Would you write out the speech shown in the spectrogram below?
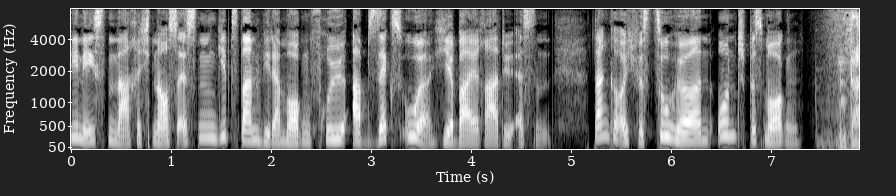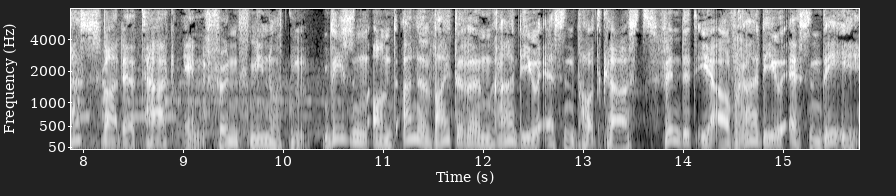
Die nächsten Nachrichten aus Essen gibt's dann wieder morgen früh ab 6 Uhr hier bei Radio Essen. Danke euch fürs Zuhören und bis morgen. Das war der Tag in fünf Minuten. Diesen und alle weiteren Radio Essen Podcasts findet ihr auf radioessen.de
